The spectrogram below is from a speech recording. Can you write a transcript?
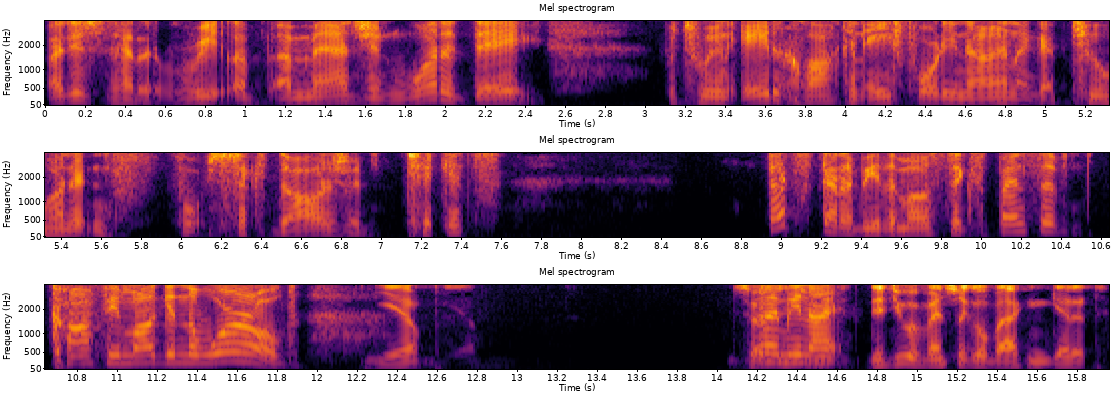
I just had to re- uh, imagine what a day. Between eight o'clock and eight forty nine, I got two hundred and six dollars in tickets. That's got to be the most expensive coffee mug in the world. Yep. Yep. So I mean, you, I- did you eventually go back and get it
